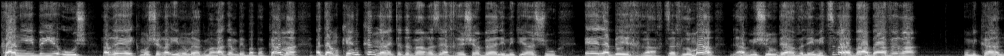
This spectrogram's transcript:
כאן יהיה בייאוש, הרי כמו שראינו מהגמרא גם בבבא קמא, אדם כן קנה את הדבר הזה אחרי שהבעלים התייאשו, אלא בהכרח צריך לומר, לאו משום דאבלי מצווה הבאה בעבירה. ומכאן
